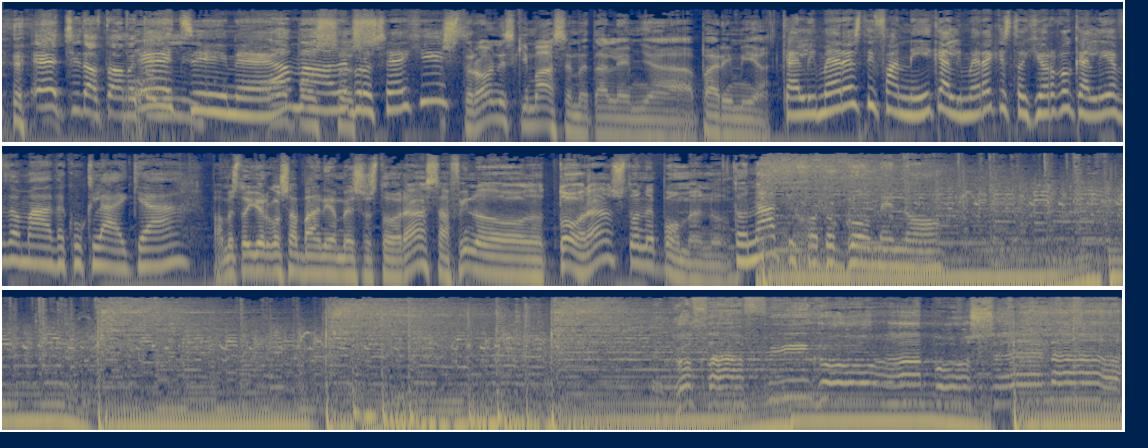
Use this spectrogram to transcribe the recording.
έτσι είναι αυτά με το Έτσι λιλί. είναι. Άμα Όπως δεν σ- προσέχει. Στρώνεις κοιμάσαι μετά λέει μια παροιμία. Καλημέρα στη Φανή, καλημέρα και στο Γιώργο. Καλή εβδομάδα, κουκλάκια. Πάμε στο Γιώργο Σαμπάνη αμέσως τώρα. Σ' αφήνω τώρα στον επόμενο. Τον άτυχο τον κόμενο. Εγώ θα φύγω από σένα.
